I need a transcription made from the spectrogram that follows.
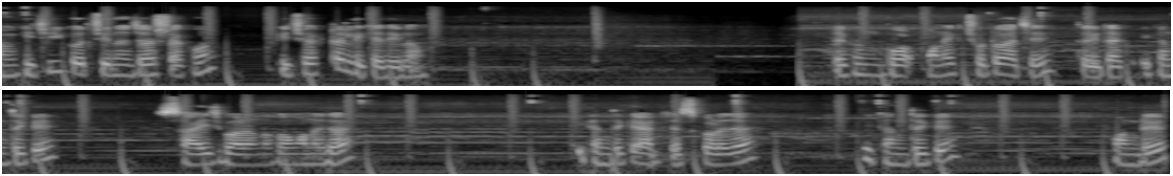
আমি কিছুই করছি না জাস্ট এখন কিছু একটা লিখে দিলাম। দেখুন অনেক ছোট আছে, তো এটা এখান থেকে সাইজ বাড়ানো কমানো যায়। এখান থেকে অ্যাডজাস্ট করা যায়। এখান থেকে ফন্টের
